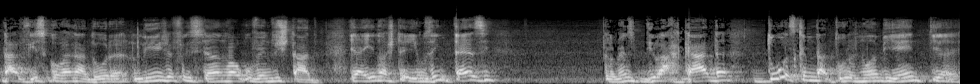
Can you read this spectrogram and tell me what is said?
da vice-governadora Lígia Feliciano ao governo do Estado. E aí nós teríamos, em tese, pelo menos de largada, duas candidaturas no ambiente eh,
